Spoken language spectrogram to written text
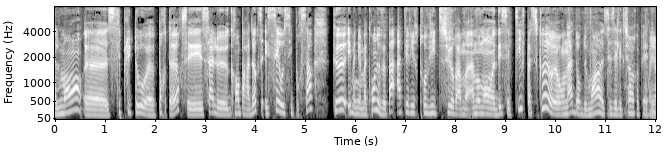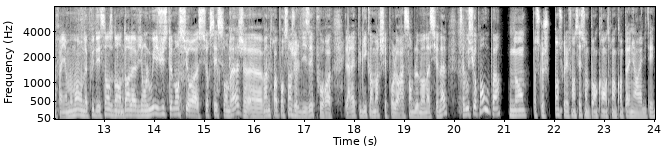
électoralement, euh, c'est plutôt euh, porteur. C'est ça le grand paradoxe. Et c'est aussi pour ça que Emmanuel Macron ne veut pas atterrir trop vite sur un, un moment déceptif parce que euh, on a dans deux mois ces élections européennes. Oui, enfin, il y a un moment, on n'a plus d'essence dans, dans l'avion. Louis, justement sur sur ces sondages, euh, 23%, je le disais, pour euh, la République en marche et pour le Rassemblement national. Ça vous surprend ou pas? Non, parce que je pense que les Français sont pas encore entrés en campagne en réalité.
